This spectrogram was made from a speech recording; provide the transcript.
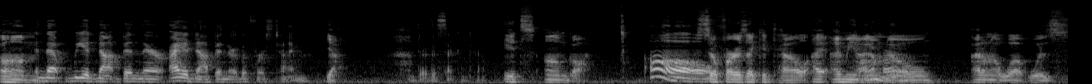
Um, and that we had not been there. I had not been there the first time. yeah. There the second time. It's um gone. Oh, so far as I could tell. I, I mean, I don't know. I don't know what was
